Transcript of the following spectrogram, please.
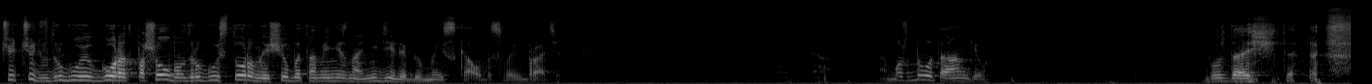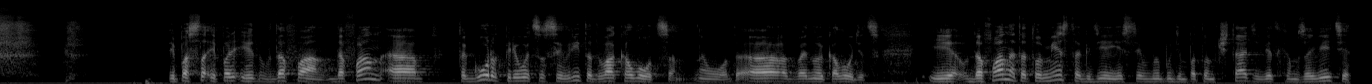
Чуть-чуть в другой город пошел бы, в другую сторону, еще бы там, я не знаю, неделю бы мы искал бы своих братьев. Может, был это ангел. Блуждающий, да. И, посла, и, и в Дафан. Дафан э, это город, переводится с иврита «два колодца», вот, э, двойной колодец. И Дафан – это то место, где, если мы будем потом читать, в Ветхом Завете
